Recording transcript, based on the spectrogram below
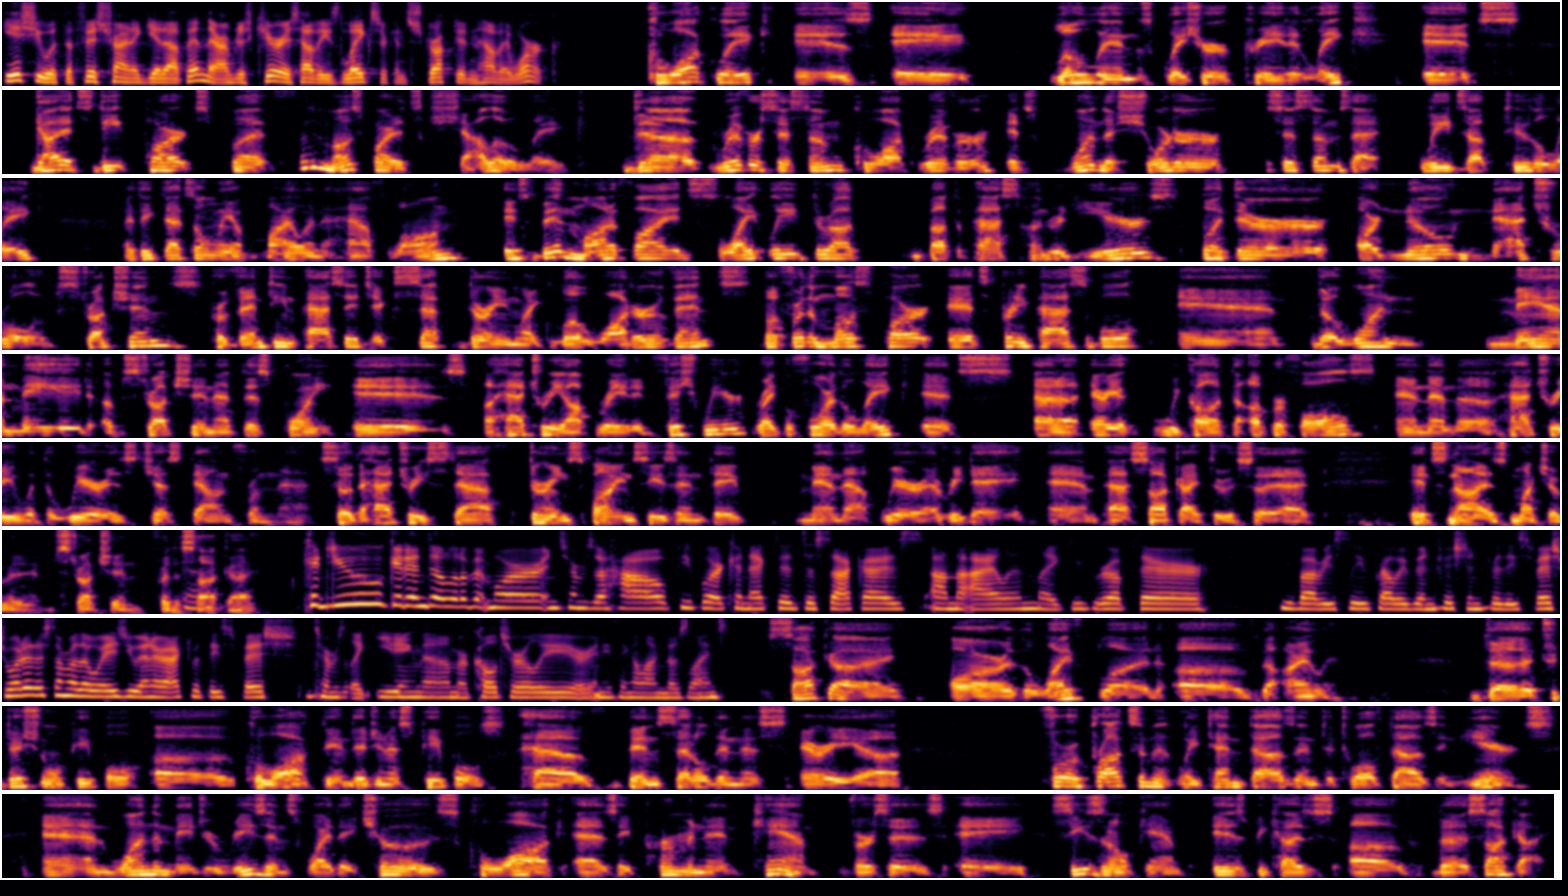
issue with the fish trying to get up in there. I'm just curious how these lakes are constructed and how they work. Klawock Lake is a lowlands glacier created lake. It's got its deep parts, but for the most part, it's shallow lake. The river system, Klawock River, it's one of the shorter systems that leads up to the lake. I think that's only a mile and a half long. It's been modified slightly throughout about the past hundred years, but there are no natural obstructions preventing passage except during like low water events. But for the most part, it's pretty passable. And the one man made obstruction at this point is a hatchery operated fish weir right before the lake. It's at an area we call it the upper falls and then the hatchery with the weir is just down from that so the hatchery staff during spawning season they man that weir every day and pass sockeye through so that it's not as much of an obstruction for the yeah. sockeye could you get into a little bit more in terms of how people are connected to sockeyes on the island? Like you grew up there, you've obviously probably been fishing for these fish. What are some of the ways you interact with these fish in terms of like eating them or culturally or anything along those lines? Sockeye are the lifeblood of the island. The traditional people of Klawock, the indigenous peoples, have been settled in this area for approximately 10,000 to 12,000 years. And one of the major reasons why they chose Klawock as a permanent camp versus a seasonal camp is because of the sockeye.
